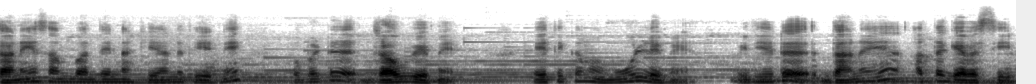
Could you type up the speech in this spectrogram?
ධනය සම්බන්ධයෙන්න්න කියන්න තියෙන්නේ ඔබට ද්‍රව්‍යමය. ඒතිකම මූල්්‍යමය. විදිහට ධනය අත ගැවසීම.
